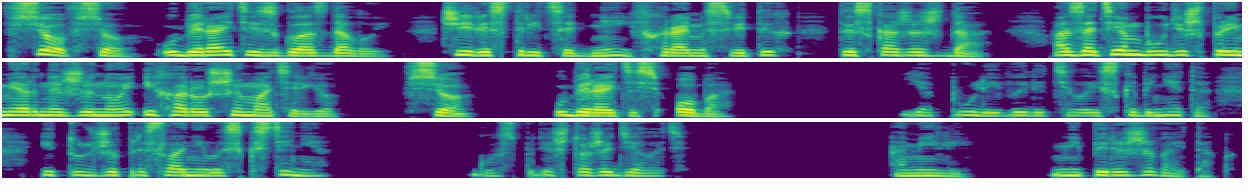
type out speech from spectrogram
Все, все, убирайтесь с глаз долой. Через тридцать дней в храме святых ты скажешь «да», а затем будешь примерной женой и хорошей матерью. Все, убирайтесь оба». Я пулей вылетела из кабинета и тут же прислонилась к стене. Господи, что же делать? Амели, не переживай так.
